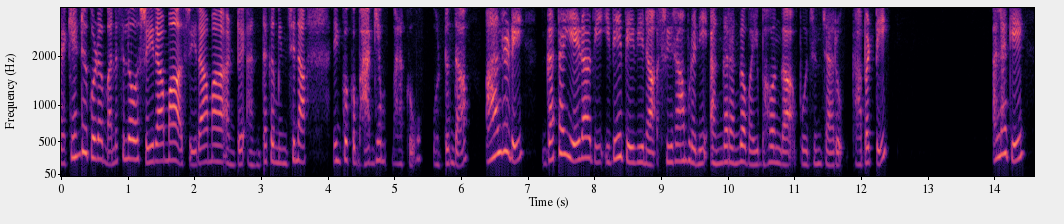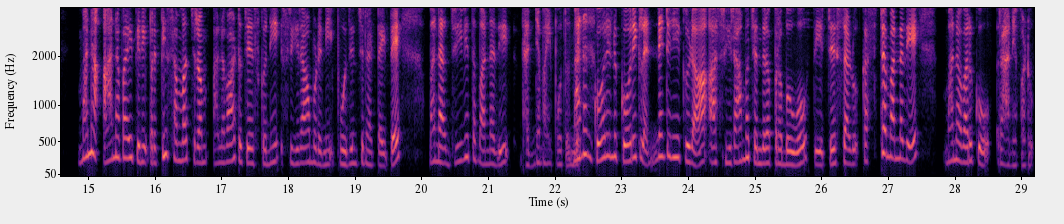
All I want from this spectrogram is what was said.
సెకండ్ కూడా మనసులో శ్రీరామ శ్రీరామ అంటే అంతకు మించిన ఇంకొక భాగ్యం మనకు ఉంటుందా? ఆల్రెడీ గత ఏడాది ఇదే తేదీన శ్రీరాముడిని అంగరంగ వైభవంగా పూజించారు కాబట్టి అలాగే మన ఆనవాయితీని ప్రతి సంవత్సరం అలవాటు చేసుకుని శ్రీరాముడిని పూజించినట్టయితే మన జీవితం అన్నది ధన్యమైపోతుంది. మనం కోరిన కోరికలన్నింటినీ కూడా ఆ శ్రీరామచంద్ర ప్రభువు తీర్చేస్తాడు. కష్టం అన్నదే మన వరకు రానివ్వడు.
